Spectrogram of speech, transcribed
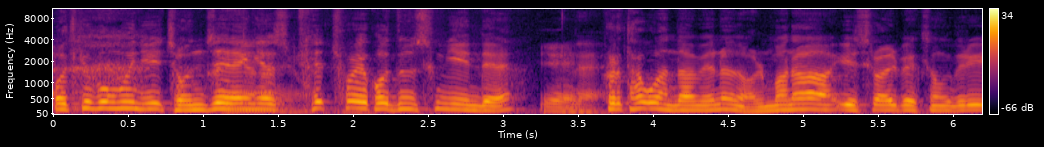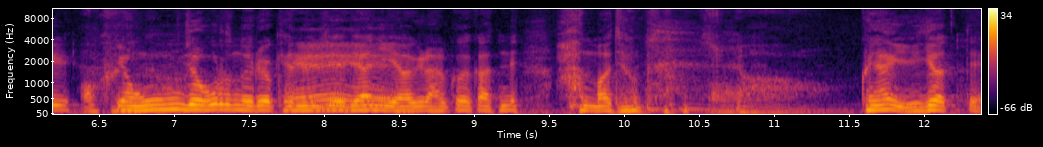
어떻게 보면 이 전쟁에서. 최초의 거둔 승리인데 예. 네. 그렇다고 한다면은 얼마나 이스라엘 백성들이 어, 그러니까. 영웅적으로 노력했는지에 예. 대한 이야기를 할 것 같은데 한마디 없어. 그냥 이겼대.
